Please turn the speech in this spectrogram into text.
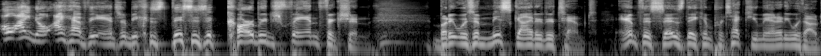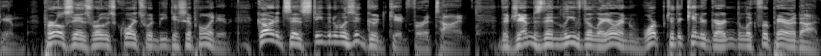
Oh, I know, I have the answer because this is a garbage fan fiction. But it was a misguided attempt. Amethyst says they can protect humanity without him. Pearl says Rose Quartz would be disappointed. Garnet says Steven was a good kid for a time. The gems then leave the lair and warp to the kindergarten to look for Peridot.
